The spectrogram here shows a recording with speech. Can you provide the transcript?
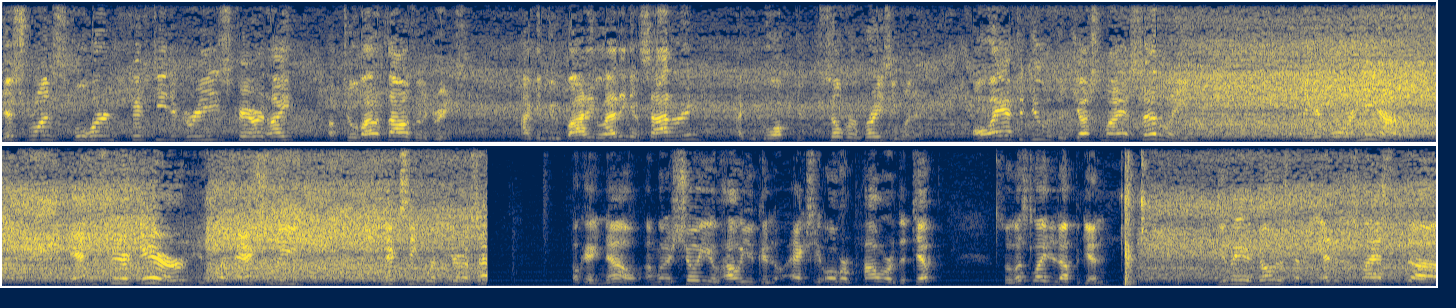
this runs 450 degrees Fahrenheit up to about 1,000 degrees. I can do body leading and soldering. I can go up to silver brazing with it. All I have to do is adjust my acetylene to get more heat out of it. Atmospheric air is what's actually mixing with your acetylene. Okay, now I'm going to show you how you can actually overpower the tip. So let's light it up again. You may have noticed at the end of this last uh,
